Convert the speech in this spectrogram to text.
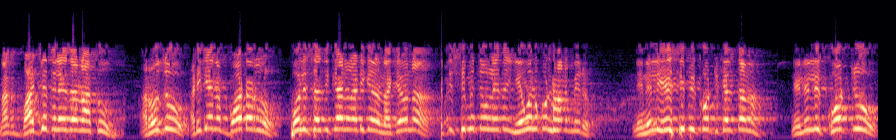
నాకు బాధ్యత లేదా నాకు? ఆ రోజు అడిగాను బార్డర్లో పోలీస్ అధికారులు అడిగాను. నాకేమన్నా ప్రతిసిమితం లేదా ఏమనుకుంటున్నారు మీరు? నేను వెళ్ళి ఏసీబీ కోర్టుకి వెళ్తానా? నేను వెళ్ళి కోర్టు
